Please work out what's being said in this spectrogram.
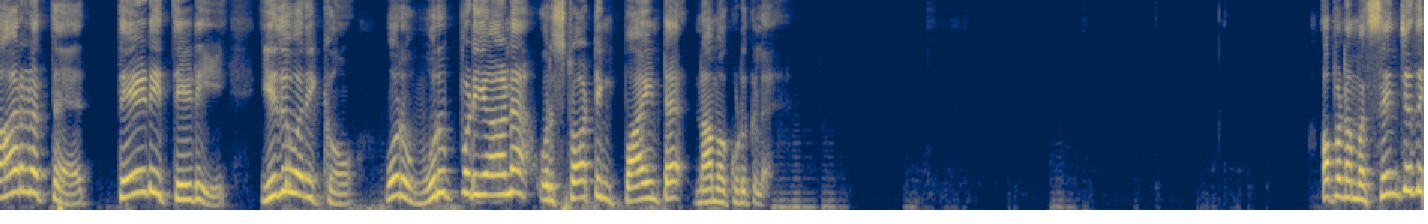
காரணத்தை தேடி தேடி இதுவரைக்கும் ஒரு உருப்படியான ஒரு ஸ்டார்டிங் பாயிண்ட்டை நாம் கொடுக்கல. அப்போ நம்ம செஞ்சது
